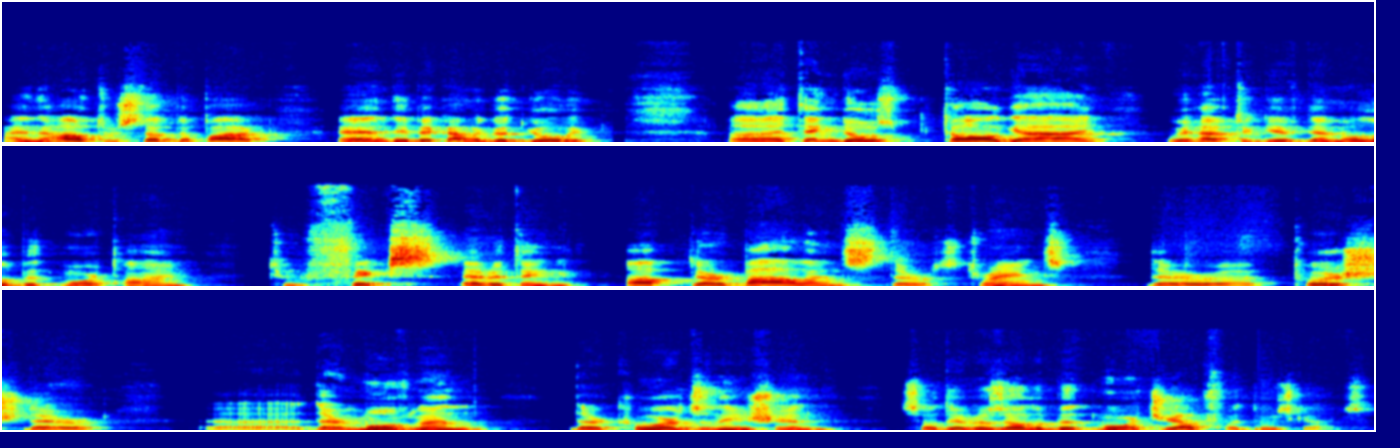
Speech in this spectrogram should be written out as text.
and how to stop the puck, and they become a good goalie. Uh, I think those tall guys, we have to give them a little bit more time to fix everything up their balance, their strength, their uh, push, their uh, their movement, their coordination. So there was a little bit more job for those guys.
